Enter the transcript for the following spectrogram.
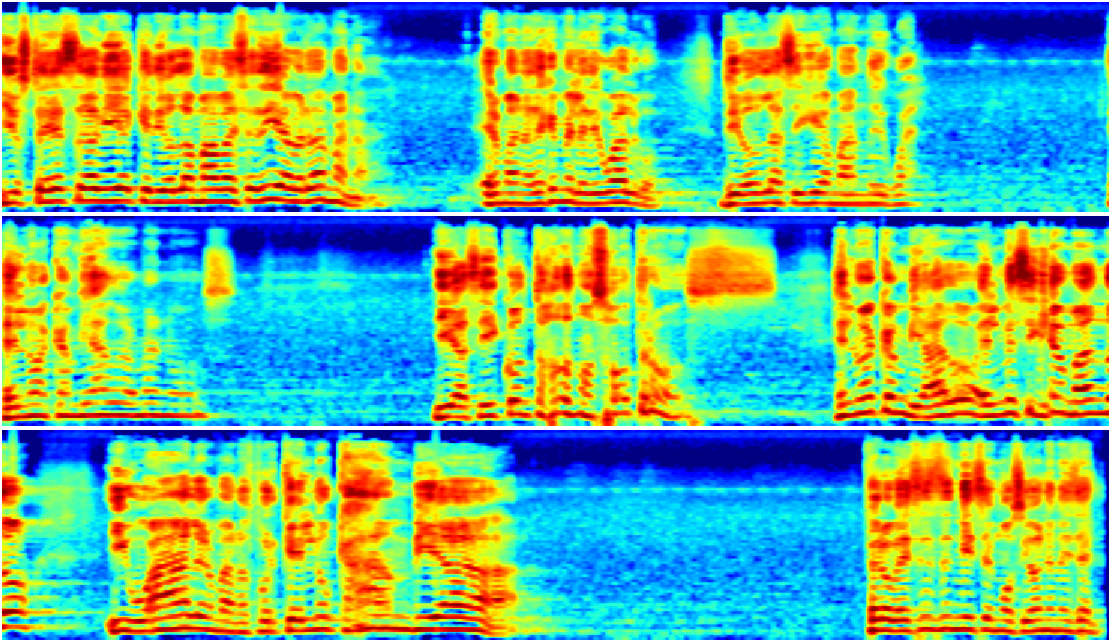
Y usted sabía que Dios la amaba ese día, ¿verdad, hermana? Hermana, déjeme le digo algo. Dios la sigue amando igual. Él no ha cambiado, hermanos. Y así con todos nosotros. Él no ha cambiado. Él me sigue amando igual, hermanos, porque Él no cambia. Pero a veces mis emociones me dicen,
